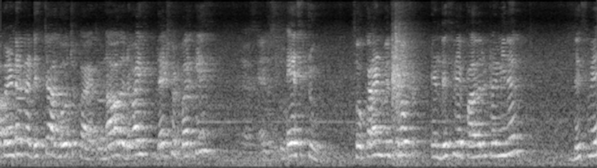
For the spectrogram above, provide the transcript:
अब इंडक्टर डिस्चार्ज हो चुका है तो now the device that should work is S2. So current will flow in this way positive terminal, this way,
